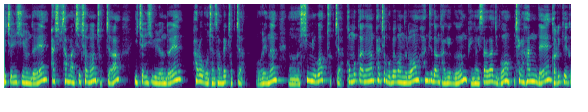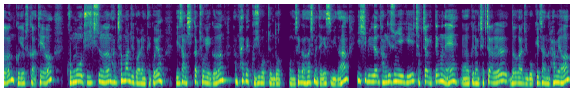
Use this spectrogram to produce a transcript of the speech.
2020년도에 83만 7천 원 적자, 2021년도에 8억 5,300 적자, 올해는 어, 16억 적자. 공모가는 8,900원으로 한 주당 가격은 굉장히 싸가지고 착약하는데 거리낄 건 거의 없을 것 같아요. 공모 주식수는 한 천만 주 가량 되고요. 예상 시가총액은 한 890억 정도 어, 생각하시면 되겠습니다. 21년 당기순이익이 적자이기 때문에 어, 그냥 적자를 넣어가지고 계산을 하면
